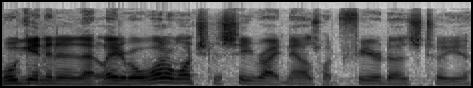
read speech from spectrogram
we'll get into that later. But what I want you to see right now is what fear does to you,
